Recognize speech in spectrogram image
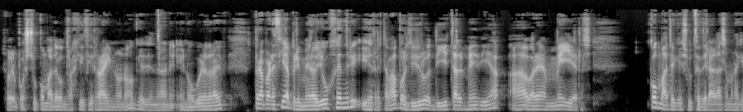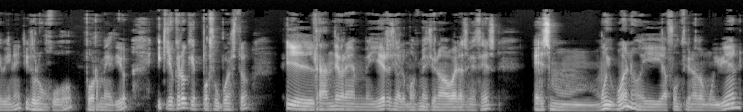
sobre pues, su combate contra Heath y Rhino, ¿no? que tendrán en Overdrive. Pero aparecía primero Joe Hendry y retaba por el título Digital Media a Brian Meyers. Combate que sucederá la semana que viene, título en juego, por medio. Y que yo creo que, por supuesto, el run de Brian Meyers, ya lo hemos mencionado varias veces, es muy bueno y ha funcionado muy bien.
